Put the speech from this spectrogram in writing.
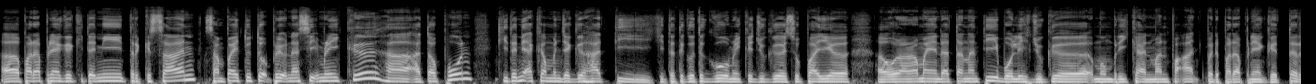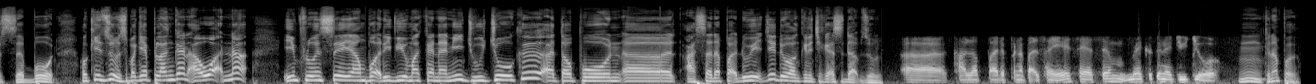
uh, para peniaga kita ni terkesan sampai tutup periuk nasi mereka ha, ataupun kita ni akan menjaga hati. Kita tegur-tegur mereka juga supaya uh, orang ramai yang datang nanti boleh juga memberikan manfaat kepada para peniaga tersebut. Okey Zul, sebagai pelanggan awak nak influencer yang buat review makanan ni jujur ke ataupun uh, asal dapat duit je dia orang kena cakap sedap Zul? uh, kalau pada pendapat saya, saya rasa mereka kena jujur. Hmm, kenapa?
